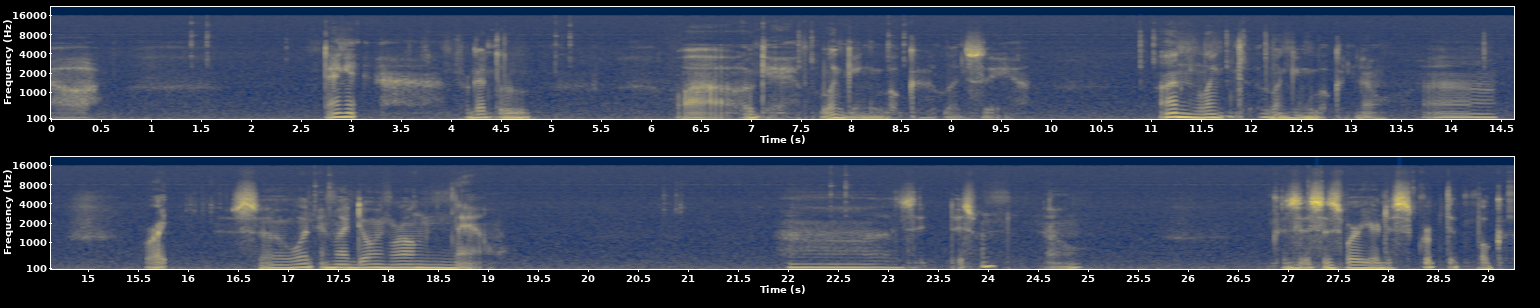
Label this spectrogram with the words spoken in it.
oh dang it forgot the wow okay linking book let's see Unlinked linking book. No. Uh, right. So what am I doing wrong now? Uh, is it this one? No. Because this is where your descriptive book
